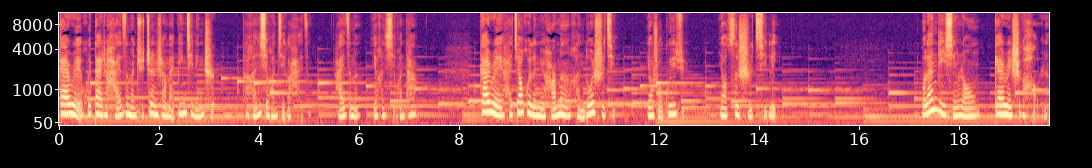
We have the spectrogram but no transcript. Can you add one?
，Gary 会带着孩子们去镇上买冰淇淋吃。他很喜欢几个孩子，孩子们也很喜欢他。Gary 还教会了女孩们很多事情，要守规矩，要自食其力。布兰迪形容 Gary 是个好人，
